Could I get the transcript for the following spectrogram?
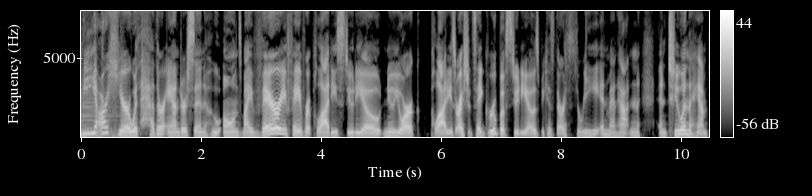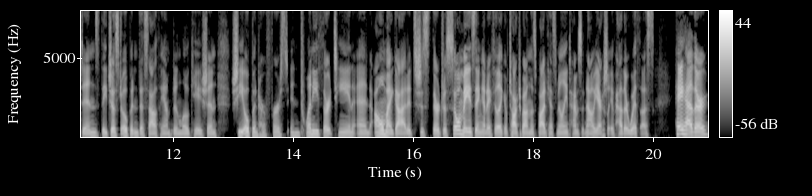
we are here with Heather Andersen, who owns my very favorite Pilates studio, New York Pilates, or I should say, group of studios, because there are three in Manhattan and two in the Hamptons. They just opened the Southampton location. She opened her first in 2013, and oh my God, it's just, they're just so amazing. And I feel like I've talked about in this podcast a million times, but now we actually have Heather with us. Hey, Heather.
